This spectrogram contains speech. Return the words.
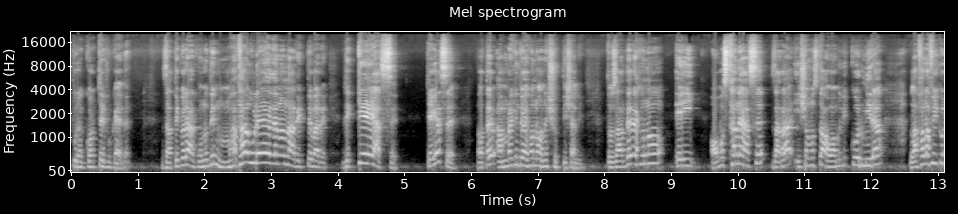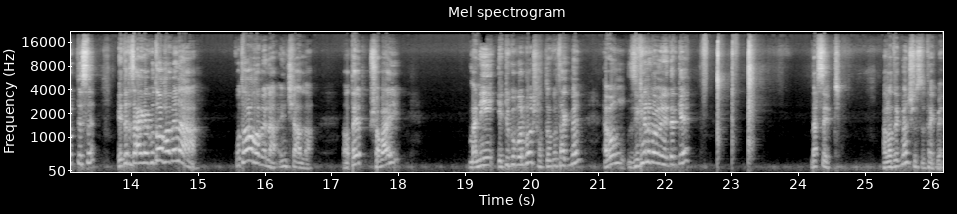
পুরো গর্তে ঢুকায় দেন। যাতে করে আর কোনোদিন মাথা উড়ে যেন না দেখতে পারে যে কে আছে। ঠিক আছে? অতএব আমরা কিন্তু এখনও অনেক শক্তিশালী। তো যাদের এখনও এই অবস্থানে আছে, যারা এই সমস্ত আওয়ামী লীগ কর্মীরা লাফালাফি করতেছে, এদের জায়গা কোথাও হবে না। কোথাও হবে না, ইনশাআল্লাহ। অতএব সবাই মানে এটুকু বলব, সতর্ক থাকবেন এবং যেখানে পাবেন এদেরকে ইট ভালো থাকবেন, সুস্থ থাকবেন।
